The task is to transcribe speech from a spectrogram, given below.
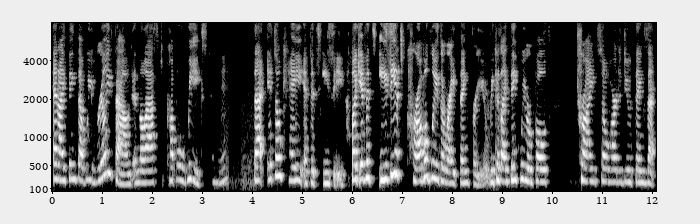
And I think that we've really found in the last couple weeks mm-hmm. that it's okay if it's easy. Like, if it's easy, it's probably the right thing for you because I think we were both trying so hard to do things that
